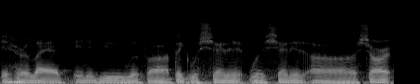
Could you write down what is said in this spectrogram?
in her last interview with, uh, I think it was Shannon, with Shannon uh, Sharpe,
